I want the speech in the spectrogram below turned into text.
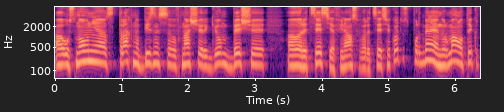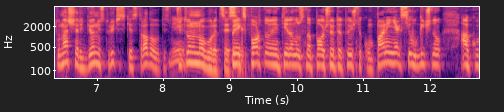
Основният страх на бизнеса в нашия регион беше рецесия, финансова рецесия, което според мен е нормално, тъй като нашия регион исторически е страдал от изключително много рецесии. При експортна ориентираност на повечето технологични компании, някакси логично, ако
